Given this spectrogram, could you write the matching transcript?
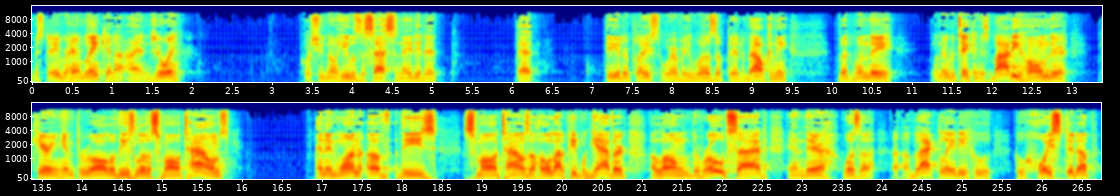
Mr. Abraham Lincoln I, I enjoy. Of course, you know he was assassinated at that theater place, wherever he was up there in the balcony. But when they, when they were taking his body home, they're carrying him through all of these little small towns. And in one of these small towns, a whole lot of people gathered along the roadside, and there was a, a black lady who who hoisted up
